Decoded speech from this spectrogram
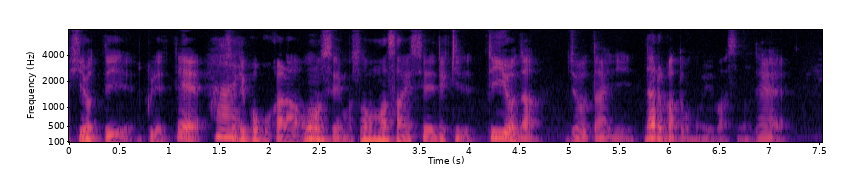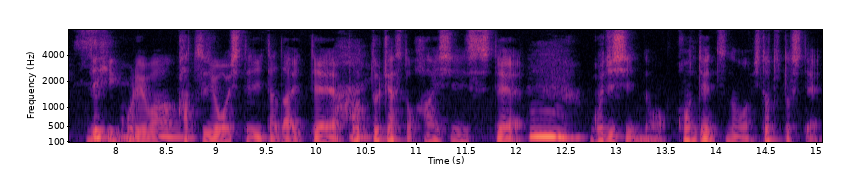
拾ってくれて、はいそれでここから音声もそのまま再生できるっていうような状態になるかと思いますので、ぜひこれは活用していただいて、はいポッドキャストを配信して、うん。ご自身のコンテンツの一つとして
